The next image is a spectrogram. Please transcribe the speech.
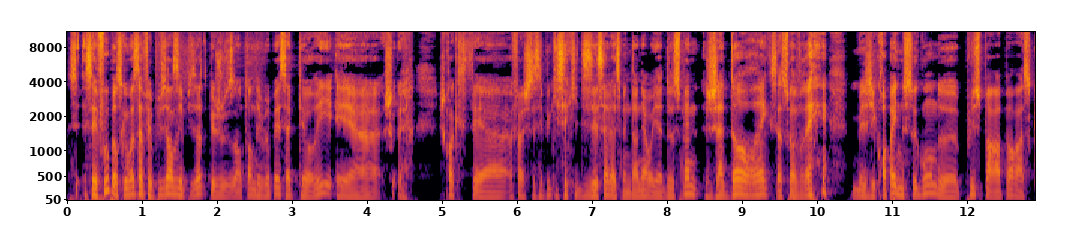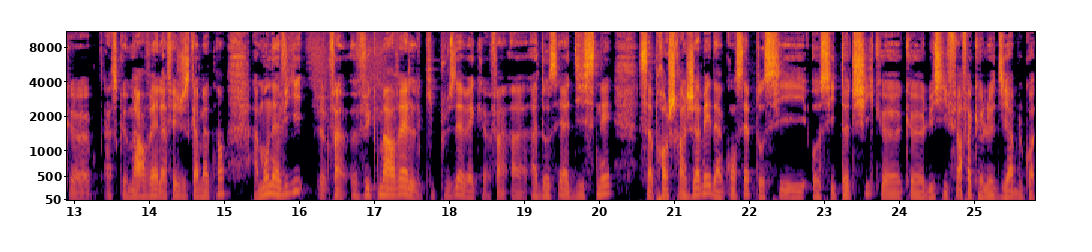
C'est fou parce que moi, ça fait plusieurs épisodes que je vous entends développer cette théorie et euh, je crois que c'était, euh, enfin, je sais plus qui c'est qui disait ça la semaine dernière ou il y a deux semaines. J'adorerais que ça soit vrai, mais j'y crois pas une seconde euh, plus par rapport à ce que, à ce que Marvel a fait jusqu'à maintenant. À mon avis, euh, enfin, vu que Marvel, qui plus est avec, enfin, adossé à Disney, s'approchera jamais d'un concept aussi, aussi touchy que, que Lucifer, enfin, que le diable, quoi.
